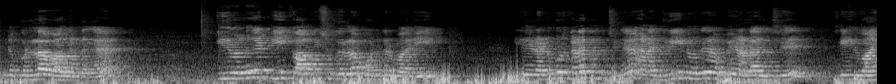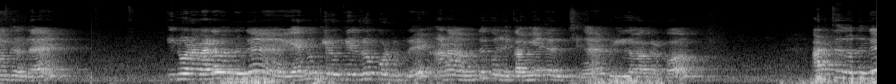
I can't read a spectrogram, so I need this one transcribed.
இந்த பொருளாக வாங்கினேங்க. இது வந்துங்க டீ காஃபி சுகர்லாம் போட்டுக்கிற மாதிரி. இது ரெண்டு மூணு கலர் இருந்துச்சுங்க. ஆனால் க்ரீன் வந்து ரொம்பவே நல்லா இருந்துச்சு. சரி இது வாங்கிட்டு வந்தேன். இதோட விலை வந்துங்க இரநூத்தி எழுபத்தி ஏழு ரூபா போட்டுருக்குது ஆனால் வந்து கொஞ்சம் கம்மியாக தான் இருந்துச்சுங்க. பில்லில் வாங்குறப்போ. அடுத்தது வந்துங்க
